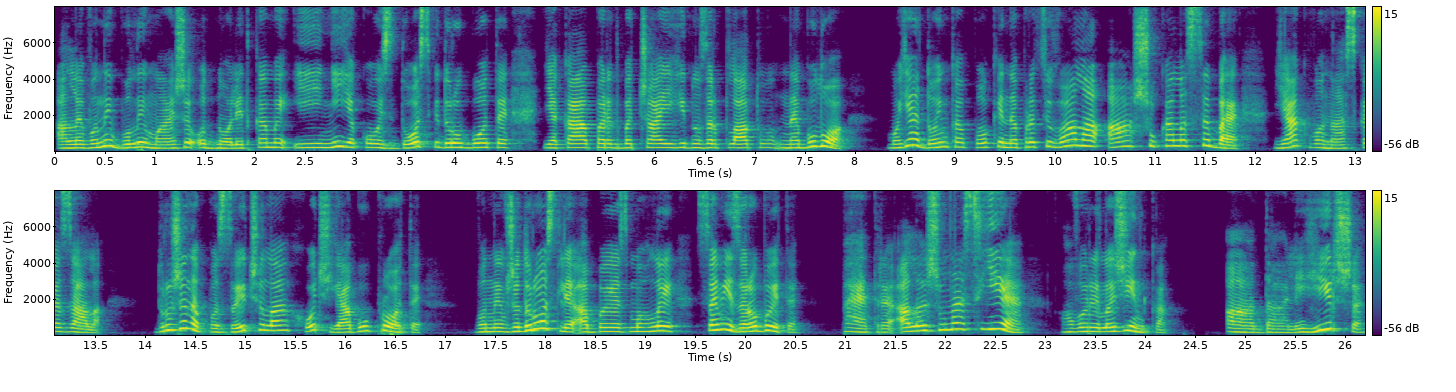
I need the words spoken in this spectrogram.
але вони були майже однолітками і ні якогось досвіду роботи, яка передбачає гідну зарплату, не було. Моя донька поки не працювала, а шукала себе, як вона сказала. Дружина позичила, хоч я був проти. Вони вже дорослі, аби змогли самі заробити. Петре, але ж у нас є, говорила жінка. А далі гірше.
